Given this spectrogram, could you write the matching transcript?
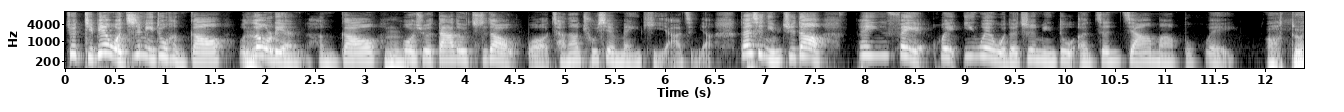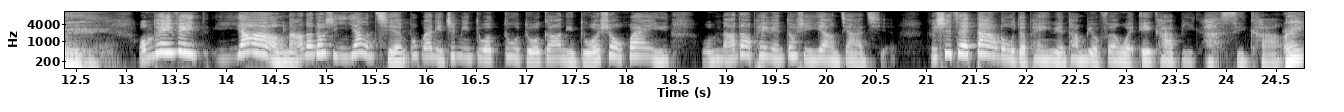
就即便我知名度很高，我露脸很高，嗯、或者说大家都知道我常常出现媒体啊，怎么样？但是你们知道配音费会因为我的知名度而增加吗？不会。哦，对。我们配音费一样，拿的都是一样钱，不管你知名度多，多高，你多受欢迎，我们拿到配音员都是一样价钱。可是，在大陆的配音员，他们有分为 A 咖、B 咖、C 咖。哎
